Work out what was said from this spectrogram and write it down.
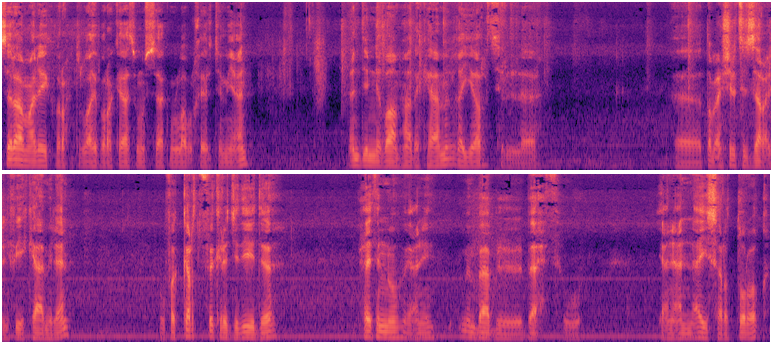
السلام عليكم ورحمة الله وبركاته. مساكم الله بالخير جميعا. عندي النظام هذا كامل غيرت آه، طبعا شلت الزرع اللي فيه كاملا وفكرت بفكرة جديدة بحيث إنه يعني من باب البحث و يعني عن أيسر الطرق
